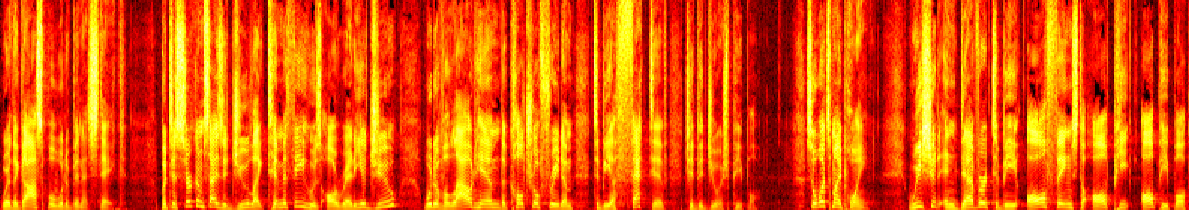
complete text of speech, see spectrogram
where the gospel would have been at stake. But to circumcise a Jew like Timothy, who is already a Jew, would have allowed him the cultural freedom to be effective to the Jewish people. So, what's my point? We should endeavor to be all things to all, pe- all people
